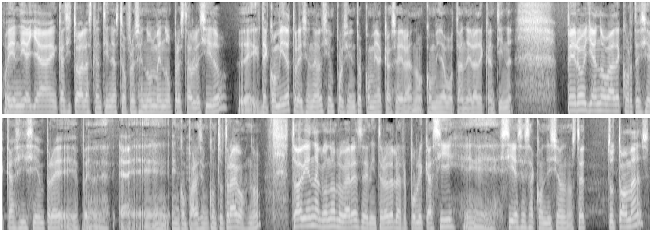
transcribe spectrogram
Hoy en día ya en casi todas las cantinas te ofrecen un menú preestablecido de, de comida tradicional 100%, comida casera, ¿no? Comida botanera de cantina, pero ya no va de cortesía casi siempre eh, eh, en comparación con tu trago, ¿no? Todavía en algunos lugares del interior de la República sí, eh, sí es esa condición. Usted tú tomas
